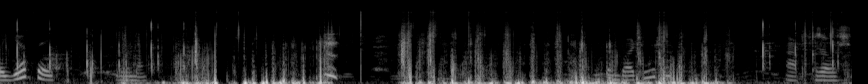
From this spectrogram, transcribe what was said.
Тут є сейф? Нема. Ви там бачили щось? А, показалось.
